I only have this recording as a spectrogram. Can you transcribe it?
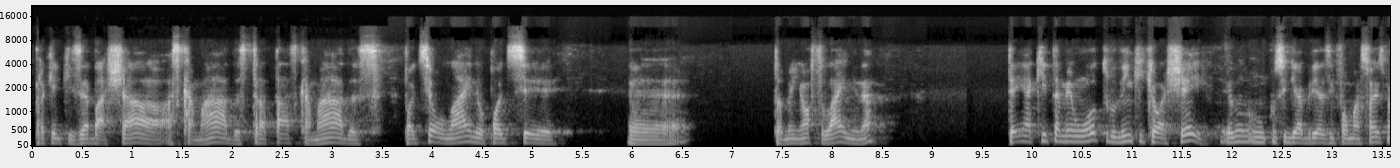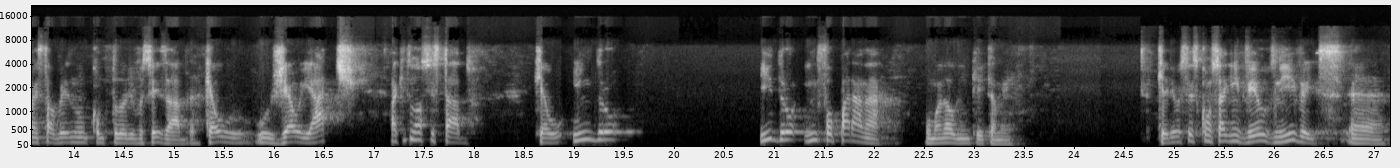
para quem quiser baixar as camadas, tratar as camadas, pode ser online ou pode ser é, também offline, né? Tem aqui também um outro link que eu achei, eu não consegui abrir as informações, mas talvez no computador de vocês abra, que é o, o GeoIAT, aqui do nosso estado, que é o Indro, Hidroinfo Paraná. Vou mandar o link aí também. Que ali vocês conseguem ver os níveis. É,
